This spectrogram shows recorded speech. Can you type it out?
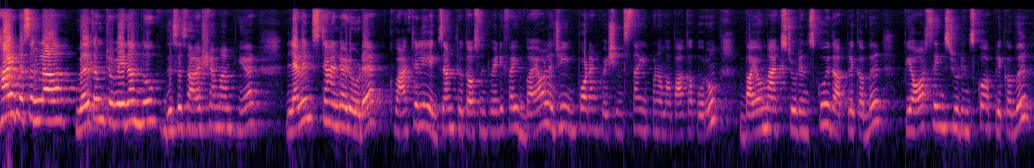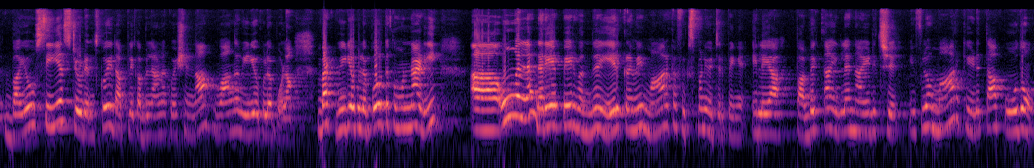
ஹாய் பசங்களா. Welcome to Vedantu this is Asha ma'am here eleventh ஸ்டாண்டர்டோட quarterly exam two thousand twenty five biology important questions தான் இப்போ நம்ம பார்க்க போகிறோம் பயோமேக்ஸ் ஸ்டூடெண்ட்ஸ்க்கும் இது அப்ளிகபிள் பியோர் சயின்ஸ் ஸ்டூடெண்ட்ஸ்க்கும் அப்ளிகபிள் பயோ சிஎஸ் ஸ்டூடெண்ட்ஸ்க்கும் இது அப்ளிகபிளான கொஷின் தான். வாங்க வீடியோக்குள்ளே போகலாம் பட் வீடியோக்குள்ளே போகிறதுக்கு முன்னாடி உங்களில் நிறைய பேர் வந்து ஏற்கனவே மார்க்கை ஃபிக்ஸ் பண்ணி வச்சுருப்பீங்க. இல்லையா? பப்ளிக் தான் இல்லைன்னு ஆயிடுச்சு. இவ்வளோ மார்க் எடுத்தால் போதும்.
